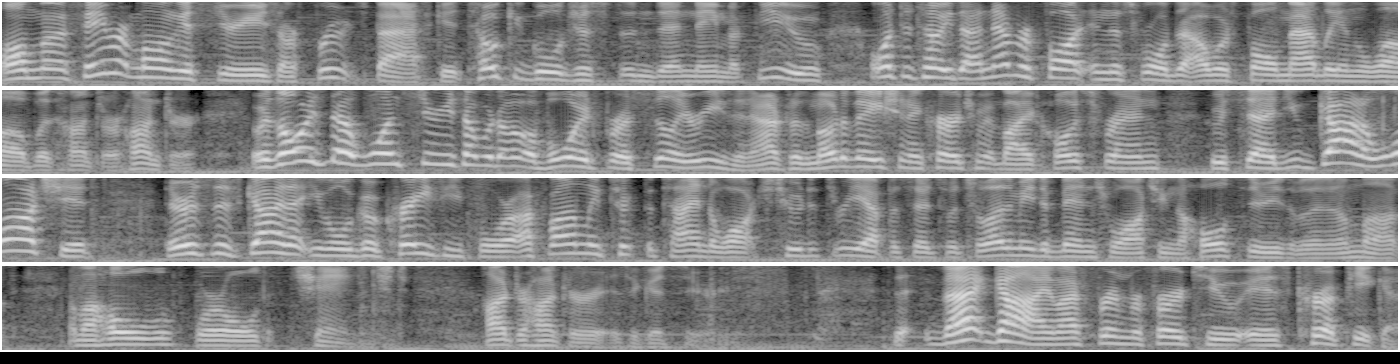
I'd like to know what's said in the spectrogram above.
While my favorite manga series are Fruits Basket, Tokyo Ghoul just to name a few, I want to tell you that I never thought in this world that I would fall madly in love with Hunter Hunter. It was always that one series I would avoid for a silly reason. After the motivation and encouragement by a close friend who said, you gotta watch it, there's this guy that you will go crazy for. I finally took the time to watch two to three episodes, which led me to binge watching the whole series within a month, and my whole world changed. Hunter Hunter is a good series. Th that guy my friend referred to is Kurapika,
